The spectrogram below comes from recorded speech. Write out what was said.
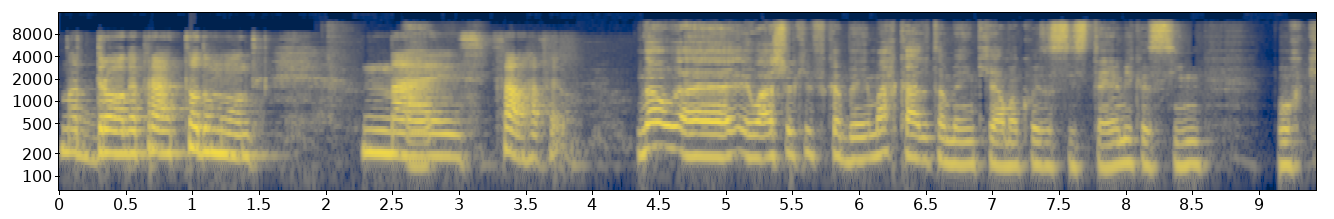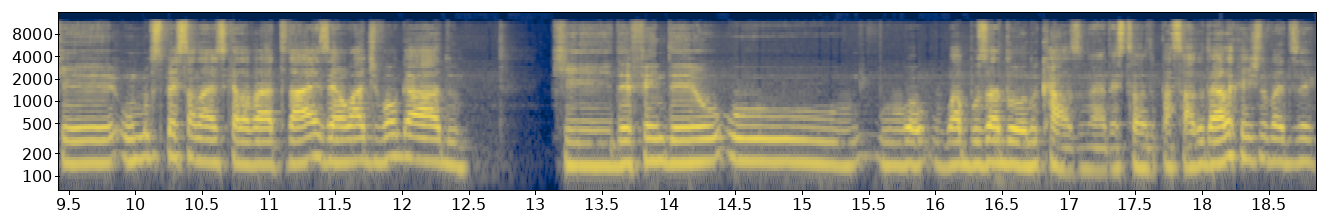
uma droga para todo mundo. Mas, é. fala, Rafael. Não, é, eu acho que fica bem marcado também que é uma coisa sistêmica, assim, porque um dos personagens que ela vai atrás é o advogado, que defendeu o, o, o abusador, no caso, né, da história do passado dela, que a gente não vai dizer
